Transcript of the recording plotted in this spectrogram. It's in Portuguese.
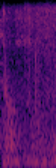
Details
